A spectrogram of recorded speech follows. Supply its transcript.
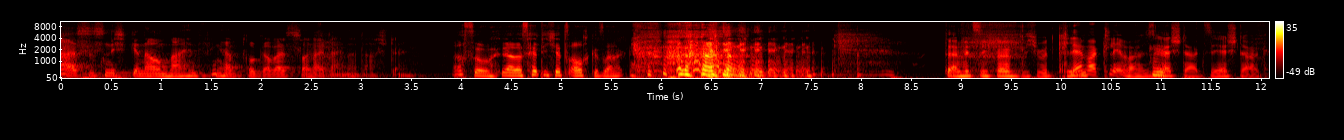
es ist nicht genau mein Fingerabdruck, aber es soll halt einer darstellen. Ach so, ja, das hätte ich jetzt auch gesagt. Damit es nicht veröffentlicht wird. Clever, clever. Sehr stark, sehr stark.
